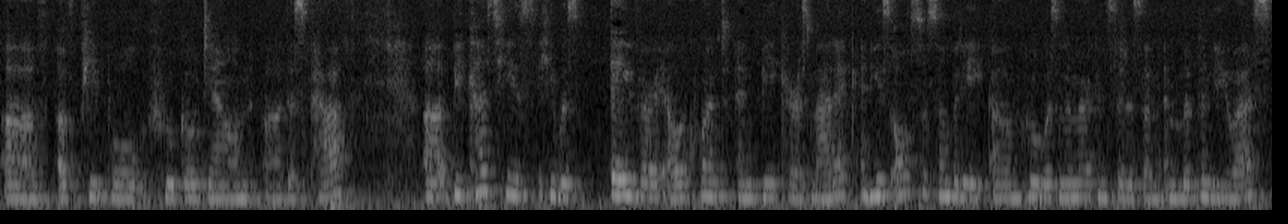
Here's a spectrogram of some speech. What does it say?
of, of people who go down uh, this path. Uh, because he's, he was A, very eloquent, and B, charismatic, and he's also somebody um, who was an American citizen and lived in the US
